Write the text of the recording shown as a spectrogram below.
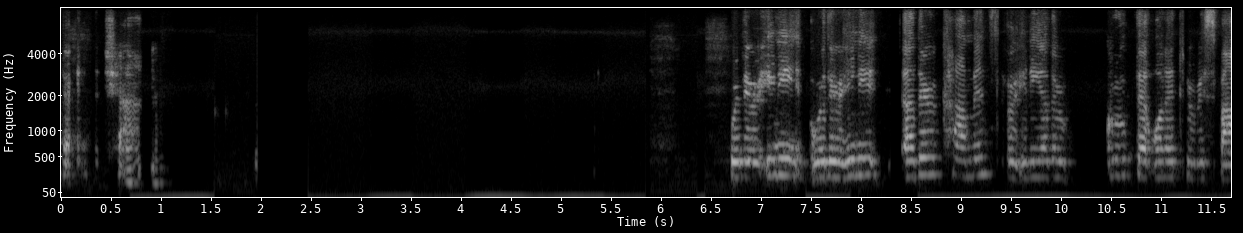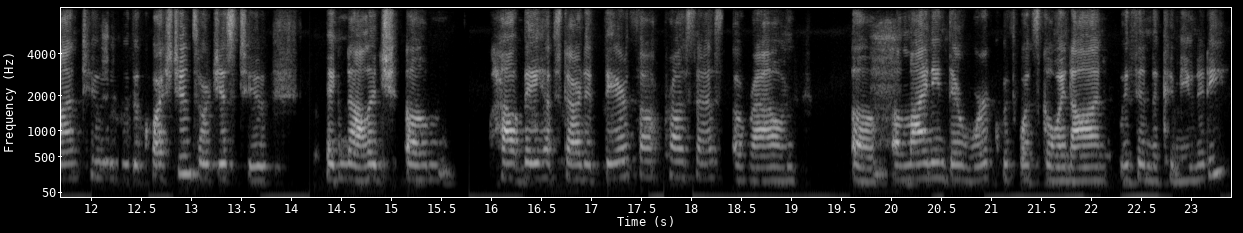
checking the chat. Were there any were there any other comments or any other group that wanted to respond to the questions or just to acknowledge um, how they have started their thought process around um, aligning their work with what's going on within the community?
